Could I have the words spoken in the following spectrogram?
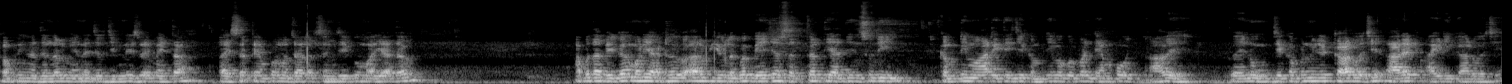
કંપનીના જનરલ મેનેજર જિગ્નેશભાઈ મહેતા, આઈસર ટેમ્પોનો ચાલક સંજય કુમાર યાદવ. આ બધા ભેગા મળી આઠ આરોપીઓ લગભગ બે હજાર સત્તરથી આજ દિન સુધી કંપનીમાં આ રીતે જે કંપનીમાં કોઈ પણ ટેમ્પો આવે, તો એનું જે કંપનીનું કાર્ડ હોય છે, આરએફ આઈડી કાર્ડ હોય છે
